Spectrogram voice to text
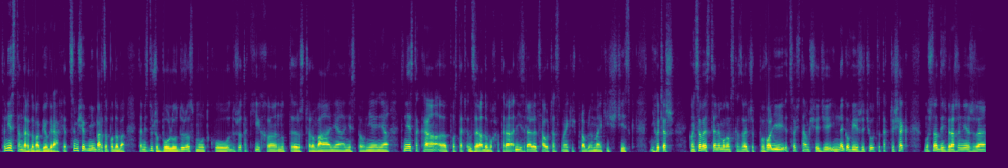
to nie jest standardowa biografia, co mi się w nim bardzo podoba. Tam jest dużo bólu, dużo smutku, dużo takich e, nut rozczarowania, niespełnienia. To nie jest taka e, postać od zera do bohatera. Izrael cały czas ma jakiś problem, ma jakiś ścisk. I chociaż końcowe sceny mogą wskazywać, że powoli coś tam się dzieje innego w jej życiu, to tak czy siak można odnieść wrażenie, że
